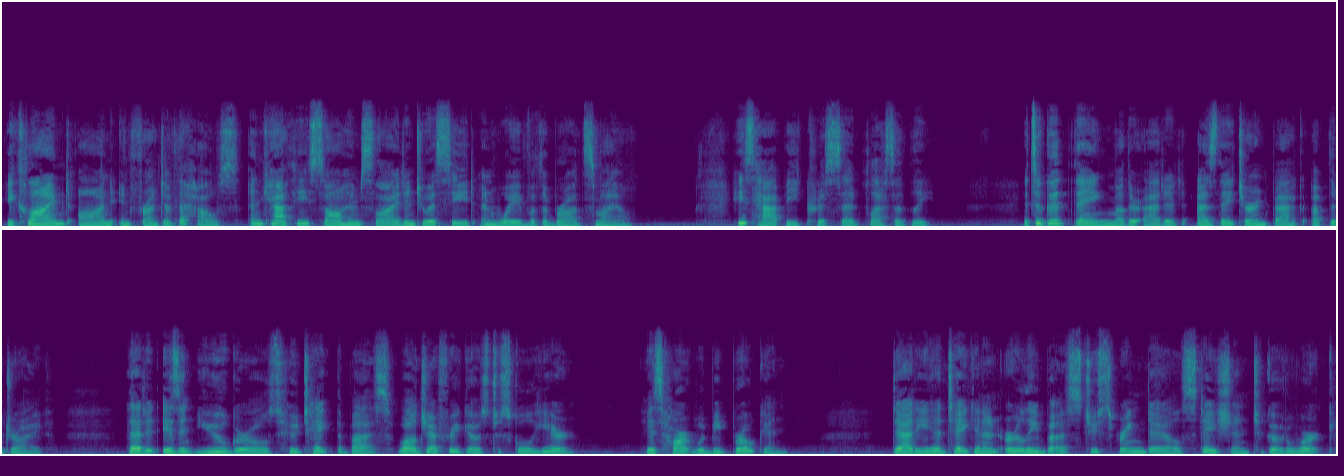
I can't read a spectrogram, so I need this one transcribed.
He climbed on in front of the house, and Cathy saw him slide into a seat and wave with a broad smile. He's happy, Chris said placidly. It's a good thing, Mother added as they turned back up the drive that it isn't you girls who take the bus while Jeffrey goes to school here. His heart would be broken. Daddy had taken an early bus to Springdale Station to go to work,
